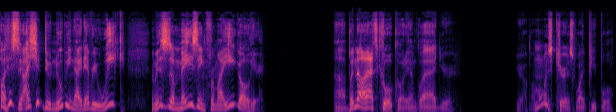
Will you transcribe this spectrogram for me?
Well, this is, I should do newbie night every week. I mean, this is amazing for my ego here. Uh, but no, that's cool, Cody. I'm glad you're you're up. I'm always curious why people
